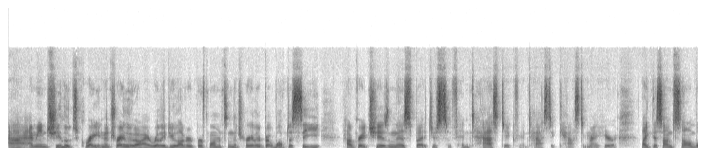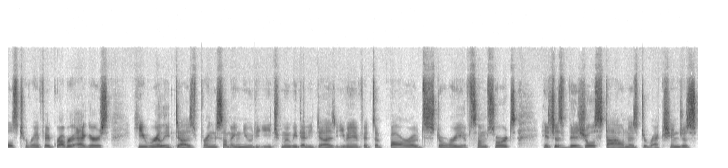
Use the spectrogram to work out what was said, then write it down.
Uh, I mean, she looks great in the trailer, though. I really do love her performance in the trailer, but we'll have to see how great she is in this. But just a fantastic, fantastic casting right here. Like, this ensemble is terrific. Robert Eggers, he really does bring something new to each movie that he does, even if it's a borrowed story of some sorts. His just visual style and his direction just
